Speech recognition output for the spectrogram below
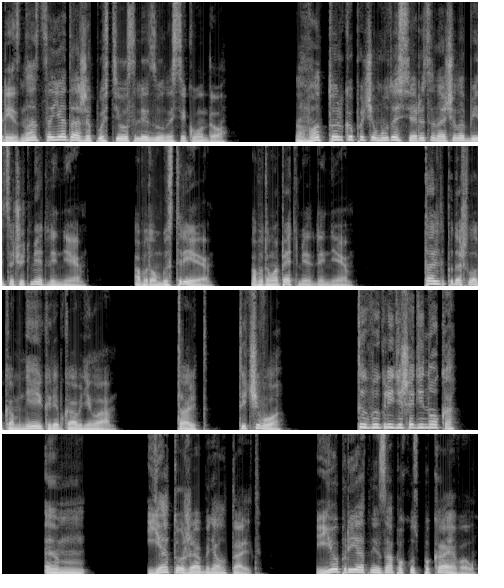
Признаться, я даже пустил слезу на секунду. Вот только почему-то сердце начало биться чуть медленнее, а потом быстрее, а потом опять медленнее. Тальт подошла ко мне и крепко обняла. «Тальт, ты чего?» «Ты выглядишь одиноко». «Эм...» Я тоже обнял Тальт. Ее приятный запах успокаивал,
